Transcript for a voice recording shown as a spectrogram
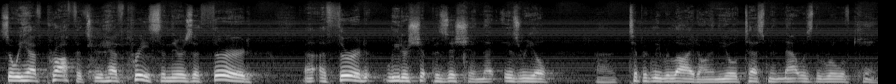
So we have prophets, we have priests, and there's a third, uh, a third leadership position that Israel uh, typically relied on in the Old Testament, and that was the role of king.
